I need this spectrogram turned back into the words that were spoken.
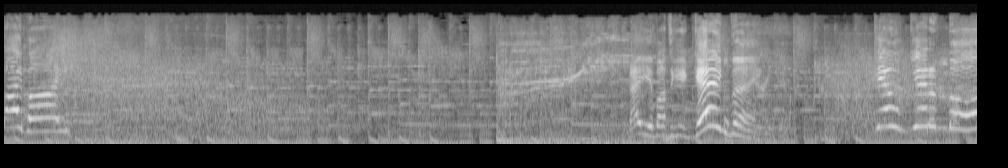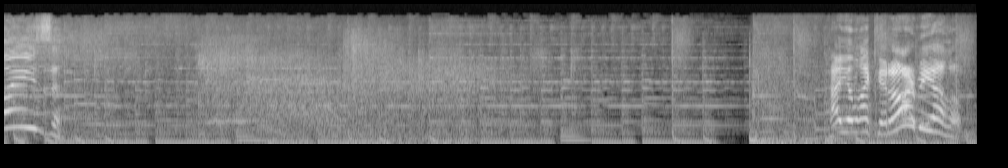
Bye-bye! Now you're about to get gangbanged! Go get 'em, boys! How you like an army of them?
